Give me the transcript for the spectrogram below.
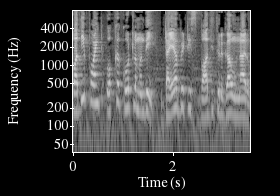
పది పాయింట్ ఒక్క కోట్ల మంది డయాబెటీస్ బాధితులుగా ఉన్నారు.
